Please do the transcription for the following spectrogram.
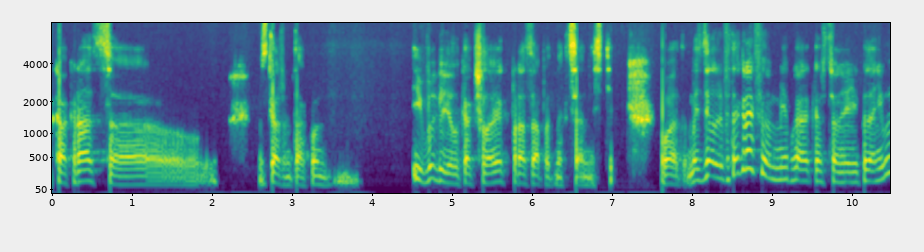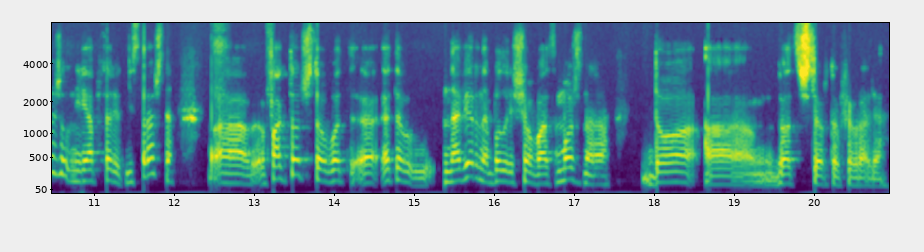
как раз, э, скажем так, он и выглядел как человек прозападных ценностей. Вот. Мы сделали фотографию, мне кажется, он никуда не выжил, мне абсолютно не страшно. А, факт тот, что вот э, это, наверное, было еще возможно до 24 а, февраля.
